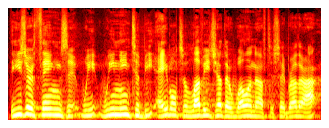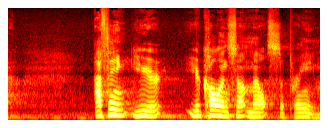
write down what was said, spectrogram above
These are things that we, we need to be able to love each other well enough to say, brother, I, I think you're, you're calling something else supreme.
